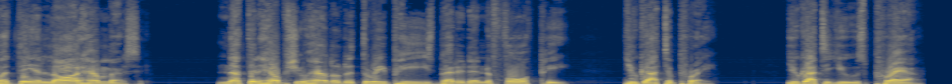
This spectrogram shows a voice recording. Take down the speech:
But then, Lord have mercy. Nothing helps you handle the three P's better than the fourth P. You got to pray. You got to use prayer.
